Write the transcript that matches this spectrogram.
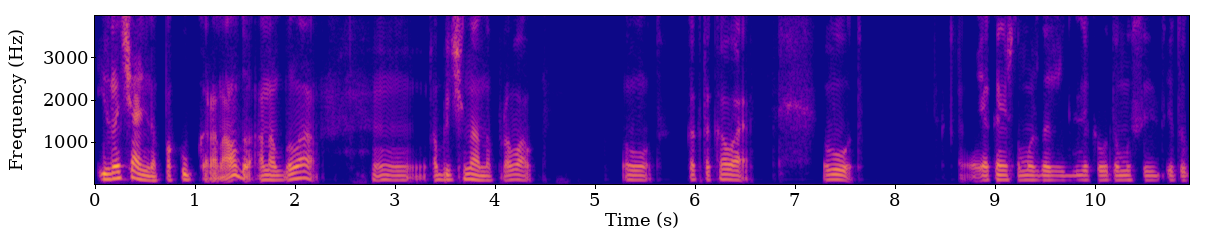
Изначально покупка Роналду, она была обречена на провал. Вот, как таковая. Вот. Я, конечно, может, даже для кого-то мысль это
